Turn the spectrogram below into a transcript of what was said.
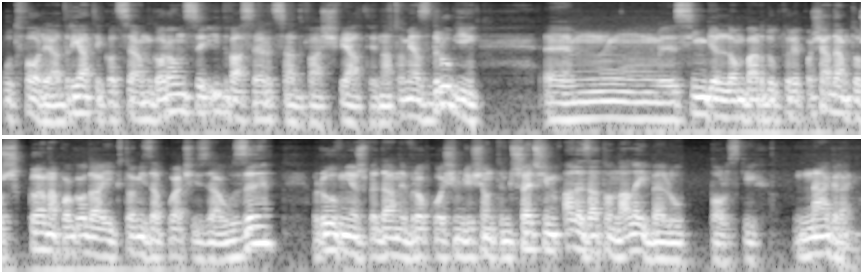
utwory: Adriatyk, Ocean Gorący i Dwa Serca, Dwa Światy. Natomiast drugi singiel Lombardu, który posiadam, to Szklana Pogoda i Kto mi zapłaci za łzy. Również wydany w roku 83, ale za to na labelu polskich nagrań.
